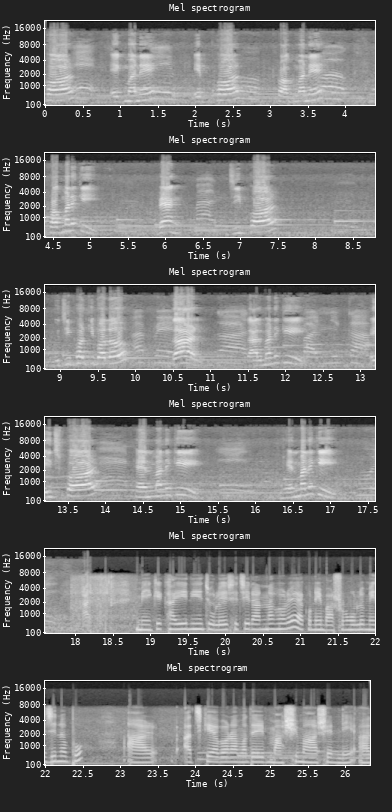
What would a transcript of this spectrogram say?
ফর এগ মানে এফ ফর ফ্রগ মানে ফ্রগ মানে কি? ব্যাং, জি ফর জি ফর কি বলো? গার্ল গার্ল মানে কি? এইচ ফর হ্যান মানে কি? হেন মানে কি? মেয়েকে খাইয়ে নিয়ে চলে এসেছি রান্নাঘরে, এখন এই বাসনগুলো মেজে নেব। আর আজকে আবার আমাদের মাসিমা আসেননি, আর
